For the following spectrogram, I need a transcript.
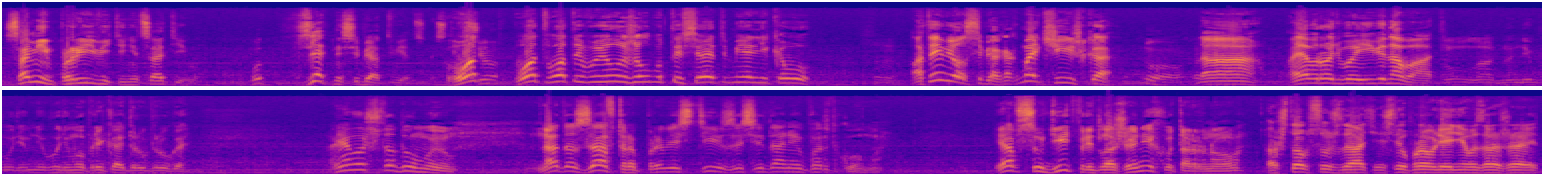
Самим проявить инициативу. Вот взять на себя ответственность. и Вот, всё. вот, вот и выложил бы ты все это Мельникову. А ты вел себя как мальчишка. Ну, Да, а я вроде бы и виноват. Ну ладно, не будем, не будем упрекать друг друга. А я вот что думаю. Надо завтра провести заседание порткома и обсудить предложение Хуторного. А что обсуждать, если управление возражает?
